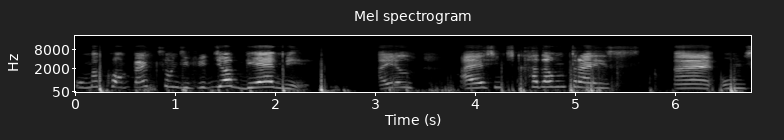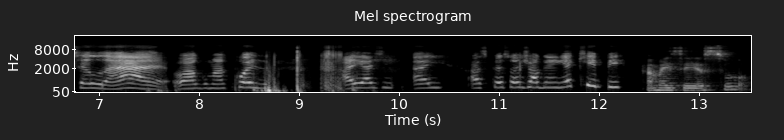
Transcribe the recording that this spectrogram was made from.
uma competição de videogame. Aí, eu, aí a gente, cada um traz é, um celular ou alguma coisa. Aí, a gente, aí as pessoas jogam em equipe. Ah, mas isso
